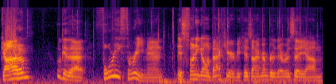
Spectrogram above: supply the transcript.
got him. Look at that. 43, man. It's funny going back here because I remember there was a, um,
